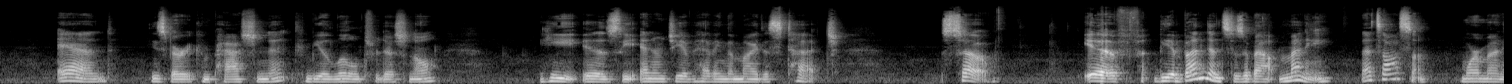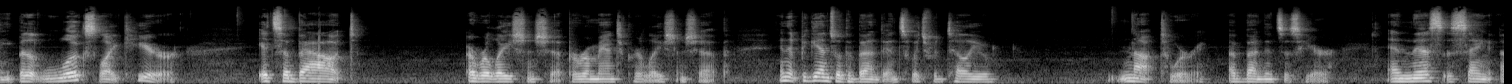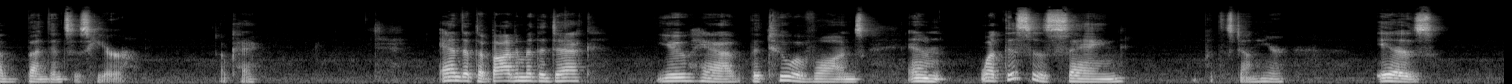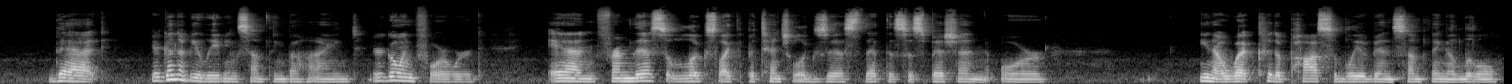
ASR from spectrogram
and he's very compassionate, can be a little traditional. He is the energy of having the Midas touch. So, if the abundance is about money, that's awesome, more money. But it looks like here it's about a relationship, a romantic relationship. And it begins with abundance, which would tell you not to worry. Abundance is here. And this is saying abundance is here. Okay. And at the bottom of the deck, you have the Two of Wands. And what this is saying, put this down here, is that you're going to be leaving something behind. You're going forward. And from this, it looks like the potential exists that the suspicion or, you know, what could have possibly have been something a little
